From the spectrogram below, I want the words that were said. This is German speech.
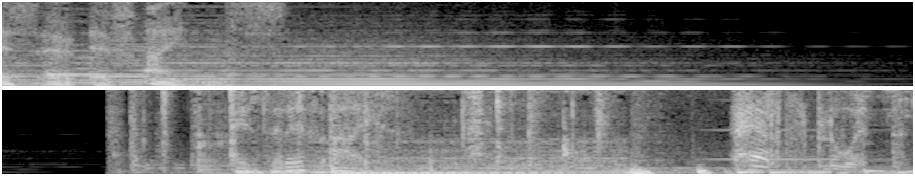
SRF 1. SRF 1. Herzblut.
